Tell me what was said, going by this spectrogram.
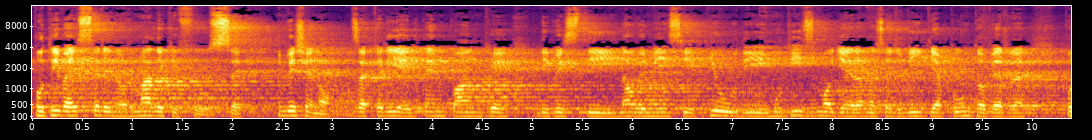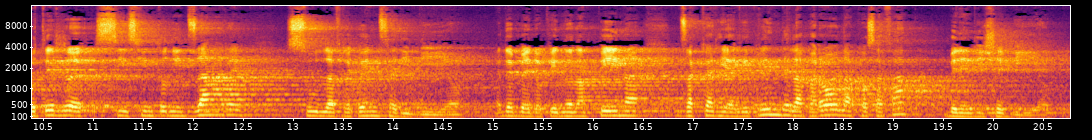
poteva essere normale che fosse. Invece no, Zaccaria il tempo anche di questi nove mesi e più di mutismo gli erano serviti appunto per potersi sintonizzare sulla frequenza di Dio. Ed è bello che non appena Zaccaria riprende la parola, cosa fa? Benedice Dio.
